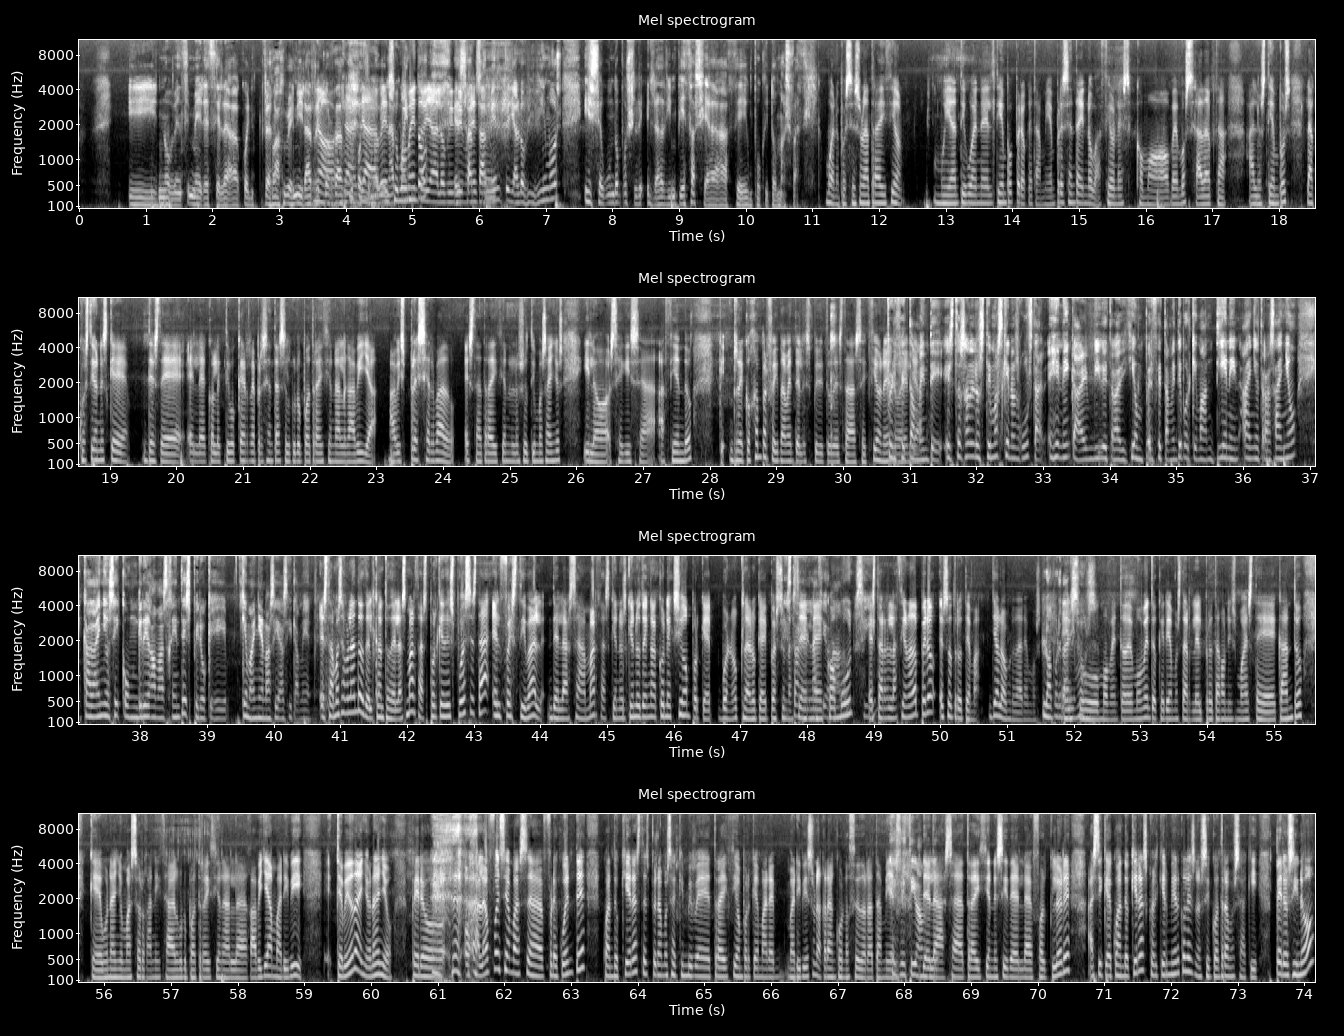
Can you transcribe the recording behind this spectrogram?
Y no merece la cuenta venir a No, recordarlo ya, porque ya, no en viene a su momento cuento. ya lo vivimos. Exactamente, ya lo vivimos. Y segundo, pues la limpieza se hace un poquito más fácil. Bueno, pues es una tradición muy antigua en el tiempo, pero que también presenta innovaciones, como vemos, se adapta a los tiempos. La cuestión es que desde el colectivo que representas, el grupo tradicional Gavilla, habéis preservado esta tradición en los últimos años y lo seguís eh, haciendo, que recogen perfectamente el espíritu de esta sección. ¿eh, Noelia? Perfectamente. Estos son los temas que nos gustan en ECA, en Vive Tradición, perfectamente, porque mantienen año tras año. Cada año se congrega más gente. Espero que, que mañana sea así también. Estamos hablando del canto de las marzas, porque después está el festival de las ah, marzas, que no es que no tenga conexión, porque, bueno, claro que hay personas Está en eh, común, sí. está relacionado, pero es otro tema. Ya lo abordaremos. Lo abordaremos. En su momento. De momento queríamos darle el protagonismo a este canto, que un año más organiza el grupo tradicional eh, Gavilla. Maribí, eh, te veo de año en año, pero ojalá fuese más eh, frecuente. Cuando quieras te esperamos aquí en Vive Tradición, porque Mari- Maribí es una gran conocedora también de las eh, tradiciones y del eh, folclore. Así que cuando quieras, cualquier miércoles nos encontramos aquí. Pero si no,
